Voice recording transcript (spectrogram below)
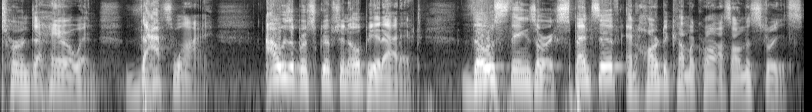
turn to heroin. That's why. I was a prescription opiate addict. Those things are expensive and hard to come across on the streets,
